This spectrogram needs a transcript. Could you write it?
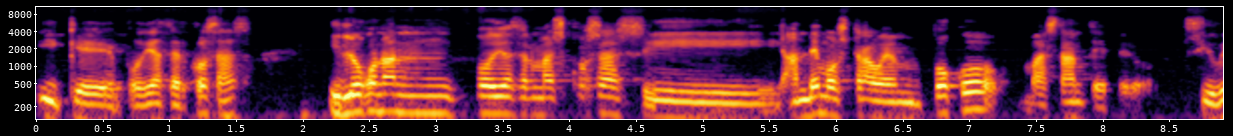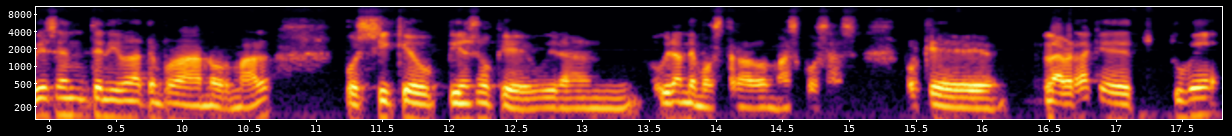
y que podía hacer cosas. Y luego no han podido hacer más cosas y han demostrado en poco bastante, pero si hubiesen tenido una temporada normal, pues sí que pienso que hubieran, hubieran demostrado más cosas, porque la verdad que tuve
